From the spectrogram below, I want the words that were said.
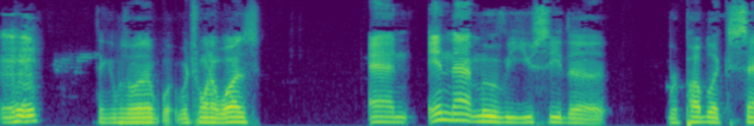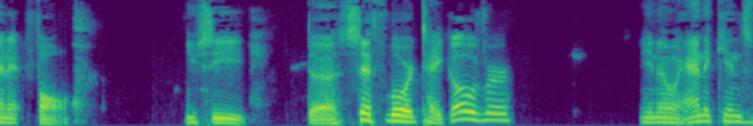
hmm I think it was which one it was. And in that movie, you see the Republic Senate fall. You see the Sith Lord take over. You know, Anakin's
